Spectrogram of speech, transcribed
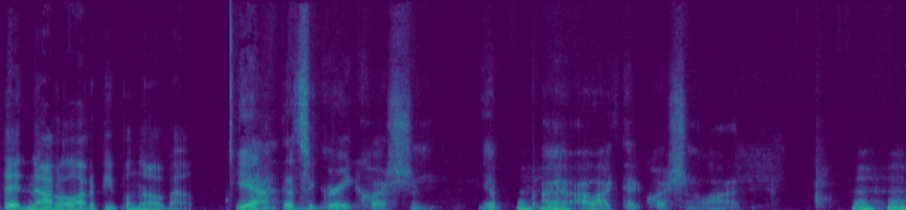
that not a lot of people know about? Yeah, that's a great question. Yep. Mm-hmm. I, I, like that question a lot. Mm-hmm.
